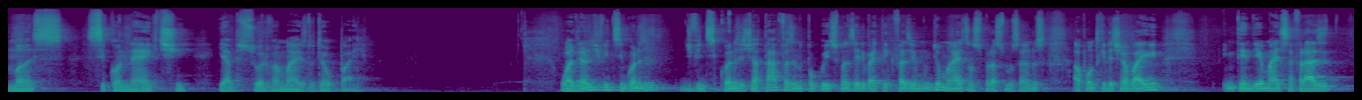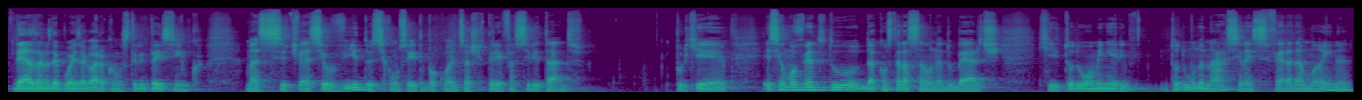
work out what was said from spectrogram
mas se conecte e absorva mais do teu pai. O Adriano de 25 anos, de 25 anos ele já está fazendo um pouco isso, mas ele vai ter que fazer muito mais nos próximos anos, ao ponto que ele já vai entender mais essa frase 10 anos depois, agora com os 35. Mas se eu tivesse ouvido esse conceito um pouco antes, eu acho que teria facilitado. Porque esse é o movimento do, da constelação, né, do Bert, que todo homem, ele, todo mundo nasce na esfera da mãe, né?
